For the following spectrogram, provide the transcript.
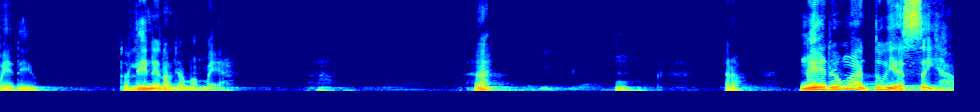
မဲ့သေးဘူးတော့လေးနှစ်လောက်ကြာမှမဲ့ ဟမ်အဲ့တော့ငယ်တုန်းကသူ့ရဲ့စိတ်ဟာ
